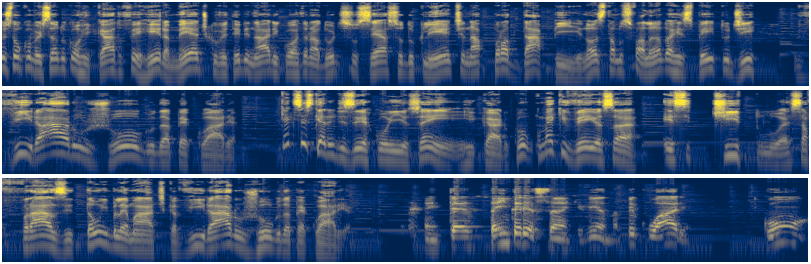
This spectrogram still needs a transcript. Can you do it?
eu estou conversando com Ricardo Ferreira, médico veterinário e coordenador de sucesso do cliente na Prodap. Nós estamos falando a respeito de virar o jogo da pecuária. O que, é que vocês querem dizer com isso, hein, Ricardo? Como é que veio essa, esse título, essa frase tão emblemática, virar o jogo da pecuária? É até interessante, viu? Na pecuária, com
